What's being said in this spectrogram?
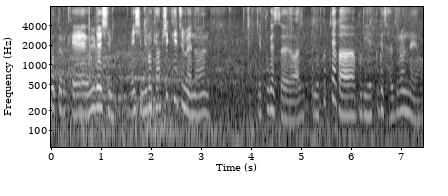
것도 이렇게 을려심 내심 이렇게 합식해주면은 예쁘겠어요. 아주 이 끝에가 물이 예쁘게 잘 들었네요.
